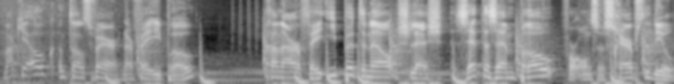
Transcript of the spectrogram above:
Maak je ook een transfer naar VI Pro? Ga naar vi.nl slash zsmpro voor onze scherpste deal.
